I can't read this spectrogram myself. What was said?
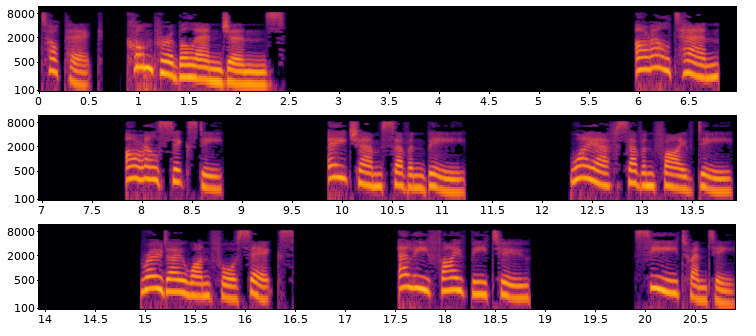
Topic. Comparable engines. RL-10 RL-60 HM-7B YF-75D RD-0146 LE5B2 CE20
